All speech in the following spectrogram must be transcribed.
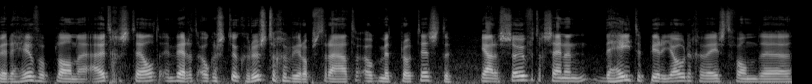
Werden heel veel plannen uitgesteld en werd het ook een stuk rustiger weer op straat, ook met protesten. De jaren 70 zijn een, de hete periode geweest van de,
